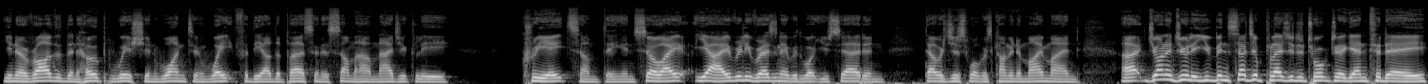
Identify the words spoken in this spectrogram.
you know, rather than hope, wish, and want and wait for the other person to somehow magically create something. And so I, yeah, I really resonate with what you said. And that was just what was coming to my mind. Uh, John and Julie, you've been such a pleasure to talk to again today.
